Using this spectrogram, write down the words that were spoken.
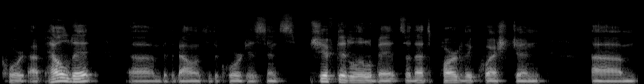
court upheld it um, but the balance of the court has since shifted a little bit. So that's part of the question. Um,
